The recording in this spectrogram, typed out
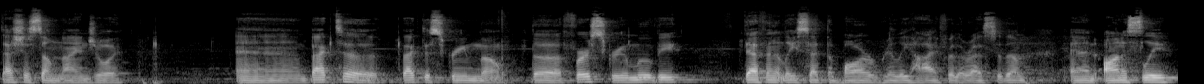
that's just something I enjoy. And back to back to Scream though. The first Scream movie definitely set the bar really high for the rest of them. And honestly,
